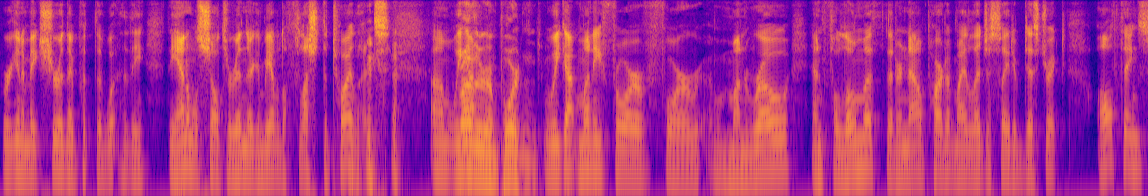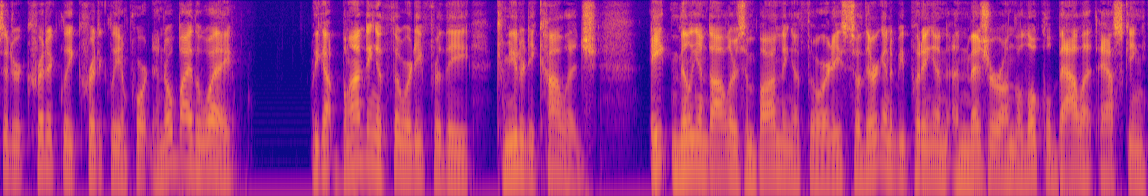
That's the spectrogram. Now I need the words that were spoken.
we're going to make sure they put the, the the animal shelter in. They're going to be able to flush the toilets. Um, we Rather got, important. We got money for for Monroe and Philomath that are now part of my legislative district. All things that are critically critically important. And oh, by the way. We got bonding authority for the community college $8 million in bonding authority. So they're going to be putting a measure on the local ballot asking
